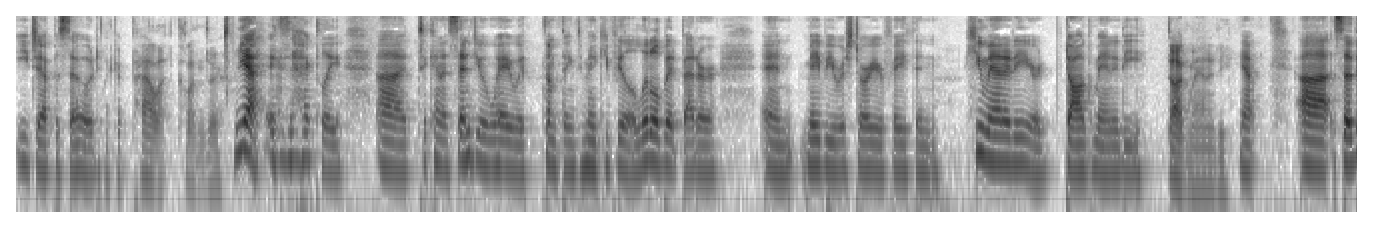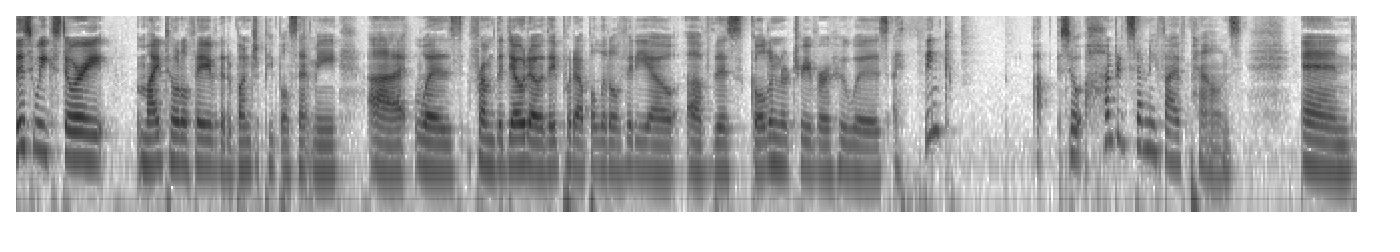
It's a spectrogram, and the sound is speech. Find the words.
each episode. Like a palate cleanser. Yeah, exactly. Uh, to kind of send you away with something to make you feel a little bit better and maybe restore your faith in humanity or dogmanity Dog manatee. Yep. Uh, so this week's story, my total fave that a bunch of people sent me uh, was from the dodo. They put up a little video of this golden retriever who was, I think, uh, so 175 pounds, and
